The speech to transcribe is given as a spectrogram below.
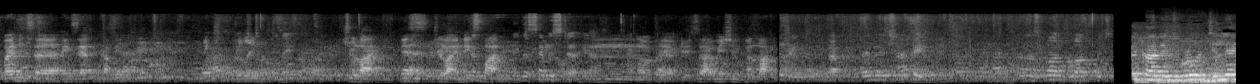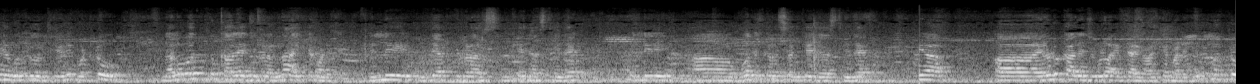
when is the exam coming? July. This July next month. The semester, yeah. Mm, okay. Okay. So I wish you good luck. Yeah. Then we should take the small block which ಕಾಲೇಜುಗಳು ಜಿಲ್ಲೆಗೆ ಒಂದು ಅಂತೇಳಿ ಒಟ್ಟು ನಲವತ್ತು ಕಾಲೇಜುಗಳನ್ನು ಆಯ್ಕೆ ಮಾಡಿದೆ ಇಲ್ಲಿ ವಿದ್ಯಾರ್ಥಿಗಳ ಸಂಖ್ಯೆ ಜಾಸ್ತಿ ಇದೆ. ಇಲ್ಲಿ ಬೋಧಕರ ಸಂಖ್ಯೆ ಜಾಸ್ತಿ ಇದೆ. ಎರಡು ಕಾಲೇಜುಗಳು ಆಯ್ಕೆ ಆಯ್ಕೆ ಮಾಡಿದ್ದೀವಿ ಮತ್ತು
